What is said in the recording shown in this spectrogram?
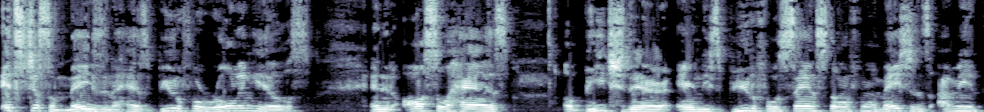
it's just amazing. It has beautiful rolling hills and it also has a beach there and these beautiful sandstone formations. I mean,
